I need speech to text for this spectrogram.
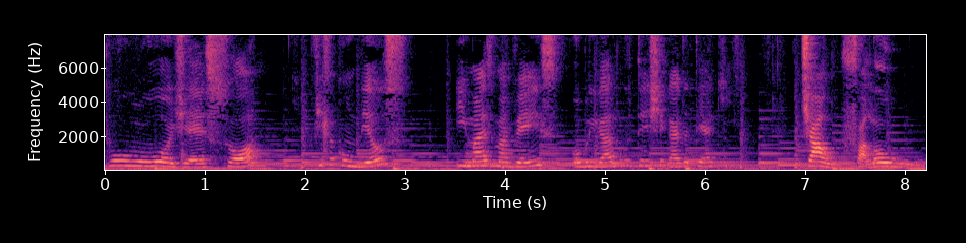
por hoje é só. Fica com Deus. E mais uma vez, obrigado por ter chegado até aqui. Tchau, falou!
